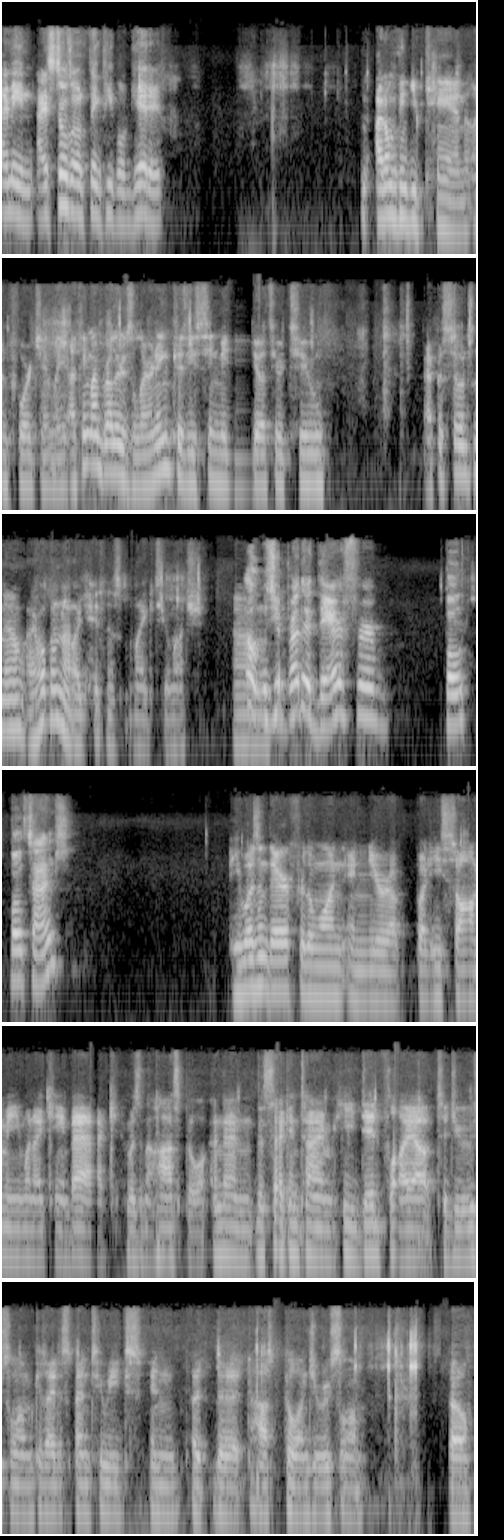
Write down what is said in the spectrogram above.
I mean, I still don't think people get it. i don't think you can unfortunately i think my brother's learning because he's seen me go through two episodes now i hope i'm not like hitting this mic too much um, oh, was your brother there for both both times? He wasn't there for the one in Europe, but he saw me when I came back. It was in the hospital, and then the second time he did fly out to Jerusalem because I had to spend two weeks in uh, the hospital in Jerusalem. So,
